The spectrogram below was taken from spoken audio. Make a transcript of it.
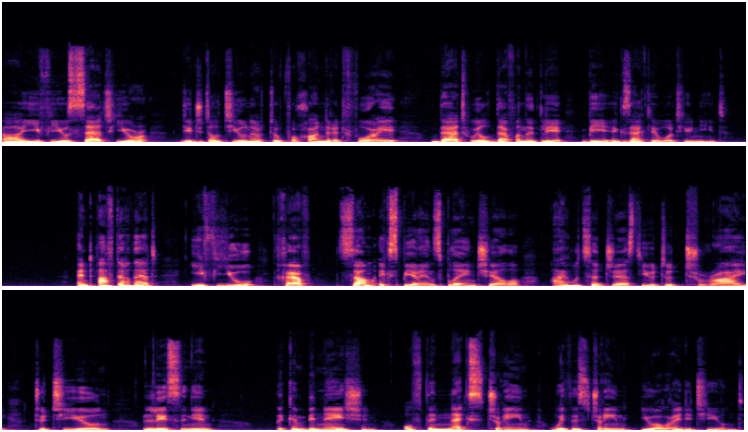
uh, if you set your digital tuner to 440, that will definitely be exactly what you need. And after that, if you have some experience playing cello, I would suggest you to try to tune listening the combination of the next string with the string you already tuned.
